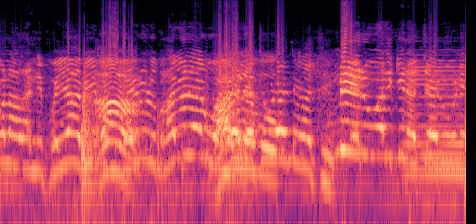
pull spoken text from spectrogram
పొలాలన్నీ పోయావి బాగలేవు. మీరు వలికిన చెరువునే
